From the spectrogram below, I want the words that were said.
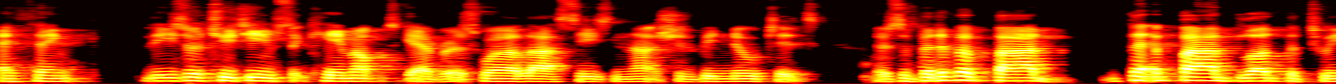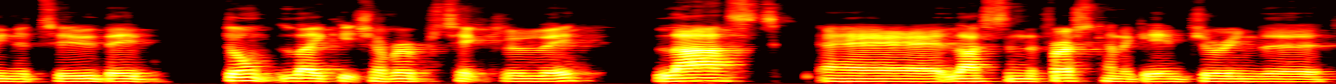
I think these are two teams that came up together as well last season. That should be noted. There's a bit of a bad bit of bad blood between the two. They don't like each other particularly. last uh, last in the first kind of game during the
